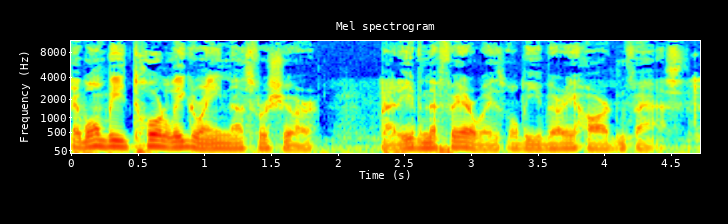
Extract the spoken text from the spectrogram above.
It won't be totally green, that's for sure. But even the fairways will be very hard and fast.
